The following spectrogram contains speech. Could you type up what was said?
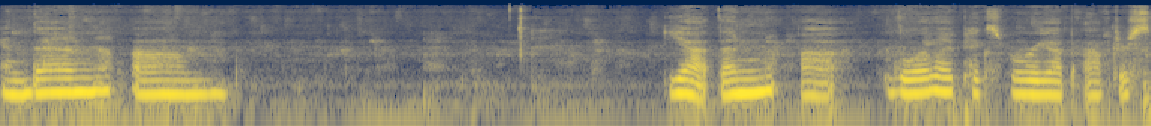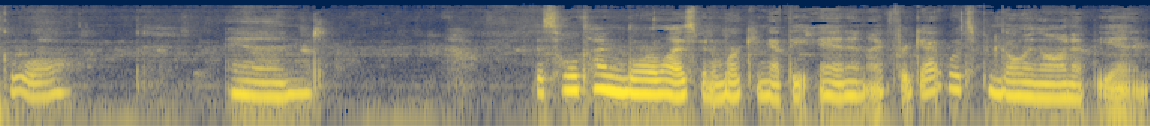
and then, um, yeah, then uh, Lorelai picks Rory up after school, and this whole time Lorelai's been working at the inn, and I forget what's been going on at the inn.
